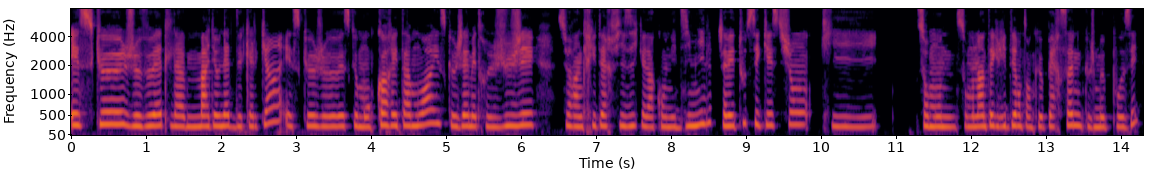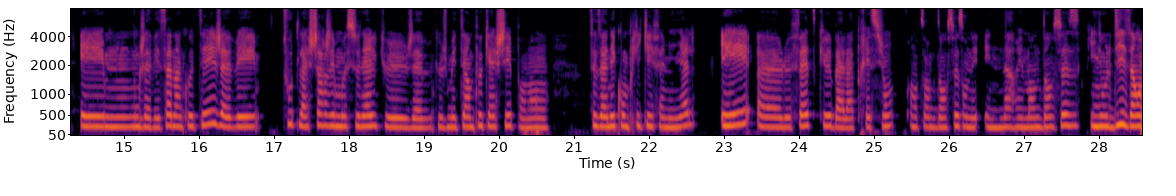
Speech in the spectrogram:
est-ce que je veux être la marionnette de quelqu'un? Est-ce que, je, est-ce que mon corps est à moi? Est-ce que j'aime être jugée sur un critère physique alors qu'on est 10 000 J'avais toutes ces questions qui sur mon, sur mon intégrité en tant que personne que je me posais. Et hum, donc j'avais ça d'un côté, j'avais toute la charge émotionnelle que, que je m'étais un peu cachée pendant ces années compliquées familiales. Et euh, le fait que bah, la pression, en tant que danseuse, on est énormément de danseuses. Ils nous le disent, hein,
